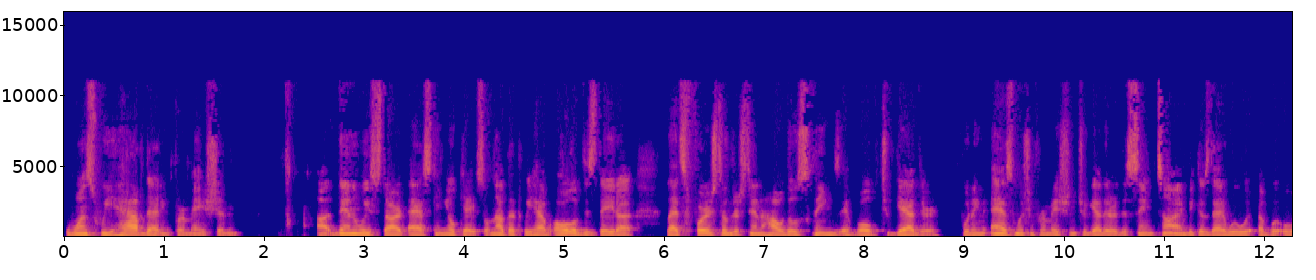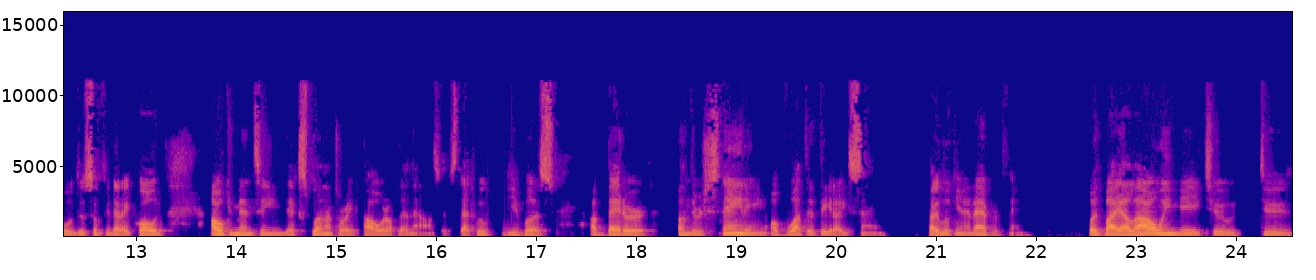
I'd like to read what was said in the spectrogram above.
once we have that information, uh, then we start asking, okay, so now that we have all of this data, let's first understand how those things evolve together putting as much information together at the same time because that will, will do something that I called augmenting the explanatory power of the analysis. That will give us a better understanding of what the data is saying by looking at everything. But by allowing me to to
